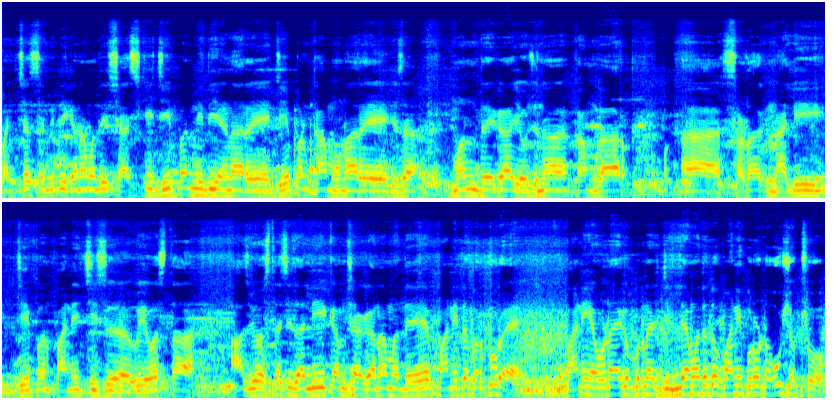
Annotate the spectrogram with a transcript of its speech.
पंचायत समिती गणामध्ये शासकीय जी पण निधी येणार आहे जे पण काम होणार आहे जसं मनरेगा योजना कामगार सडक नाली जे पण पाण्याची स- व्यवस्था आज व्यवस्थाची झाली की आमच्या गणामध्ये पाणी तर भरपूर आहे. पाणी एवढं आहे की पूर्ण जिल्ह्यामध्ये तो पाणी पुरवठा होऊ शकतो.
